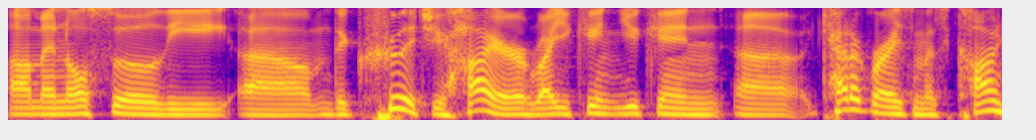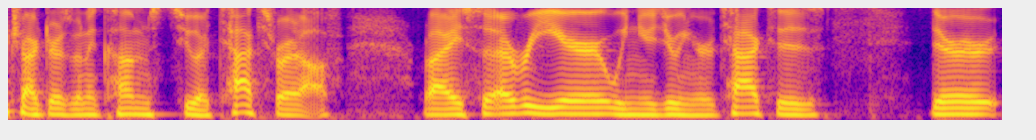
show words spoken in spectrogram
um, and also the um, the crew that you hire, right? You can you can uh, categorize them as contractors when it comes to a tax write off, right? So every year when you're doing your taxes there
